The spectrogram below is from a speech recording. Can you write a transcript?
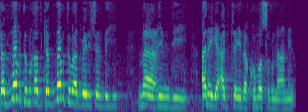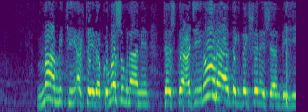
kadabtum qad kadabtum aada beeniseen bihi. Maa cindii aniga agtayda kuma sugnaanin. Ma mikii agtayda kuma sugnaanin. Tastacjiluuna aada degdegsanaysaan bihi.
